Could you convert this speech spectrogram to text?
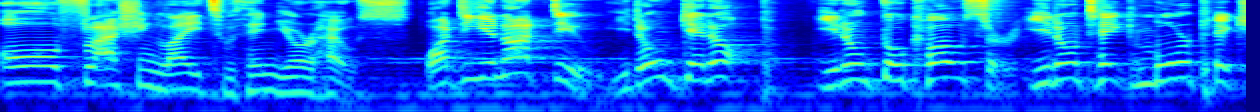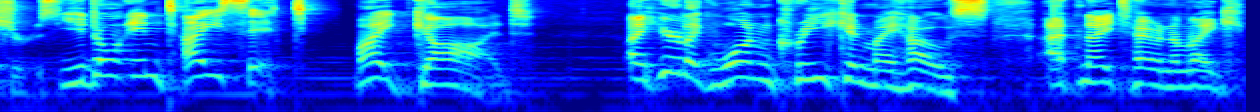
all flashing lights within your house. What do you not do? You don't get up. You don't go closer. You don't take more pictures. You don't entice it. My God. I hear like one creak in my house at nighttime and I'm like,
